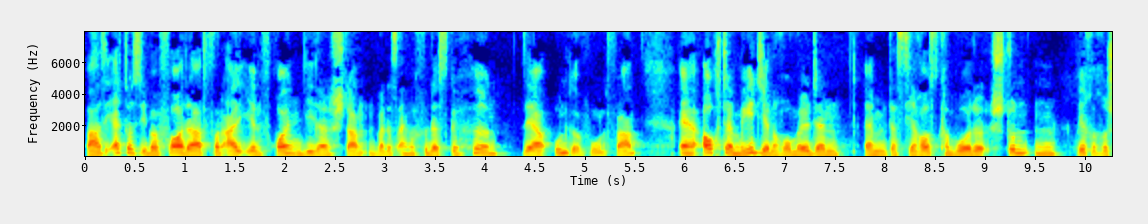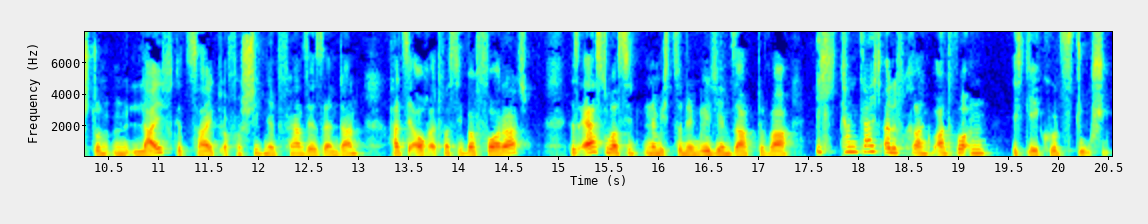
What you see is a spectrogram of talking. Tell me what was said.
war sie etwas überfordert von all ihren Freunden, die da standen, weil das einfach für das Gehirn sehr ungewohnt war. Äh, auch der Medienrummel, denn ähm, das hier rauskam, wurde Stunden, mehrere Stunden live gezeigt auf verschiedenen Fernsehsendern, hat sie auch etwas überfordert. Das erste, was sie nämlich zu den Medien sagte, war, ich kann gleich alle Fragen beantworten, ich gehe kurz duschen.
